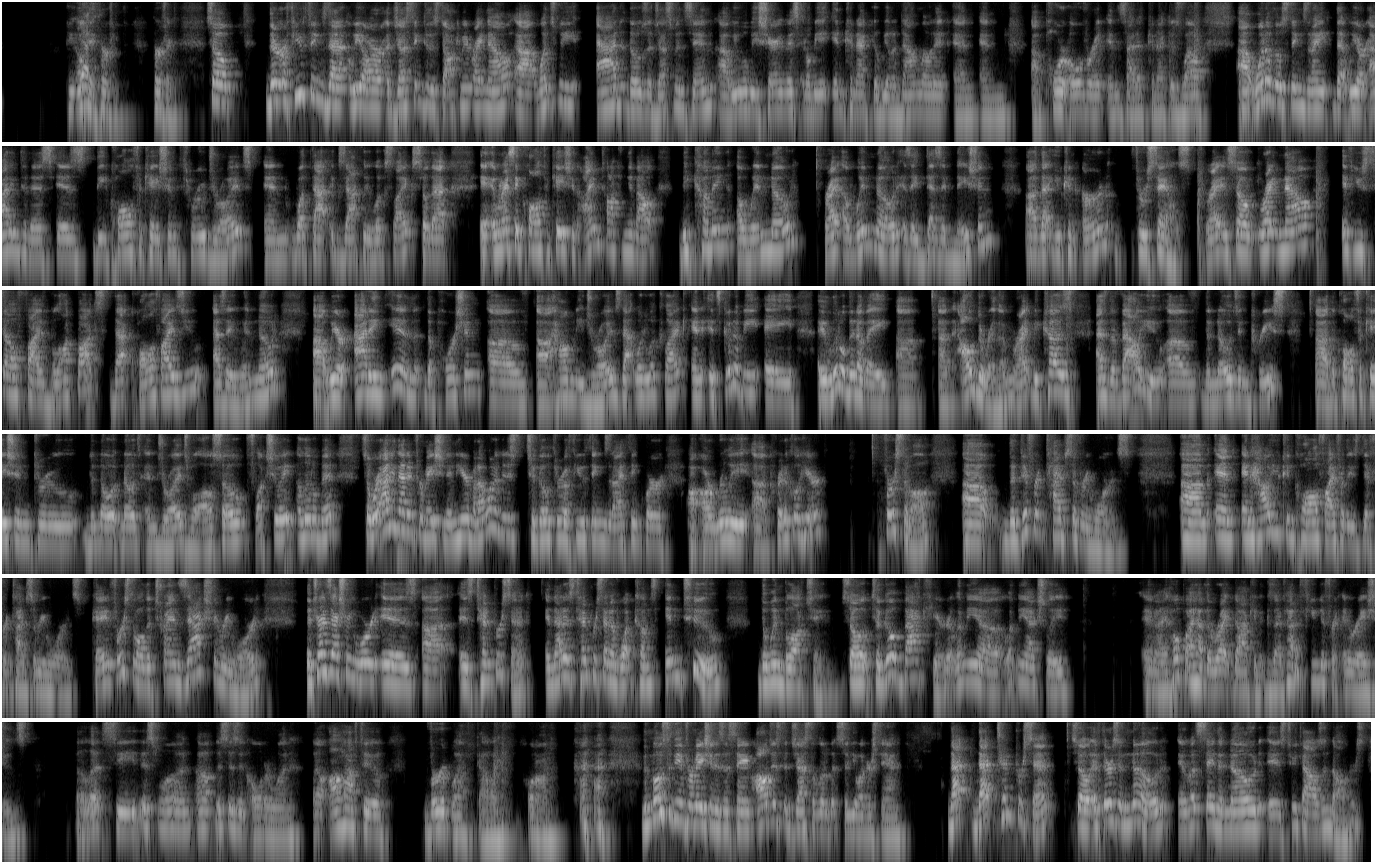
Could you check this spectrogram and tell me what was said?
Okay, yes. perfect, perfect. So there are a few things that we are adjusting to this document right now. Uh, once we add those adjustments in, uh, we will be sharing this. It'll be in Connect. You'll be able to download it and, and uh, pour over it inside of Connect as well. Uh, one of those things that, I, that we are adding to this is the qualification through droids and what that exactly looks like so that, and when I say qualification, I'm talking about becoming a win node, right? A win node is a designation uh, that you can earn through sales, right? And so right now, if you sell five blockbots, that qualifies you as a win node. Uh, we are adding in the portion of uh, how many droids that would look like. And it's going to be a, a little bit of a uh, an algorithm, right? Because as the value of the nodes increase, uh, the qualification through the node, nodes and droids will also fluctuate a little bit. So we're adding that information in here, but I wanted to just to go through a few things that I think were are really uh, critical here. First of all, uh, the different types of rewards. Um, and, and how you can qualify for these different types of rewards. Okay, first of all, the transaction reward. The transaction reward is uh, is 10%, and that is 10% of what comes into the Win blockchain. So to go back here, let me uh, let me actually, and I hope I have the right document because I've had a few different iterations. But let's see this one. Oh, this is an older one. Well, I'll have to verb. Well, golly, hold on. the most of the information is the same. I'll just adjust a little bit so you understand. That that 10%, so if there's a node, and let's say the node is $2,000,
